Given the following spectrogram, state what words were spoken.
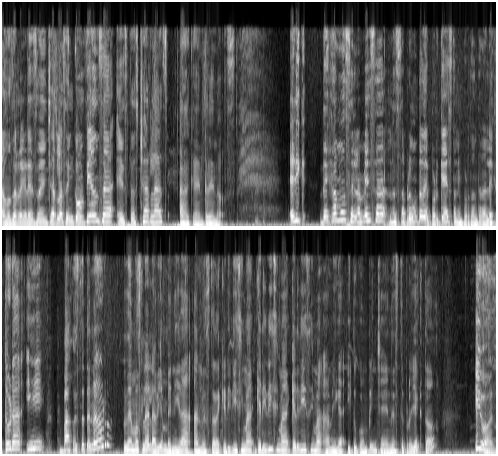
estamos de regreso en Charlas en Confianza. Estas charlas acá entre nos. Eric, dejamos en la mesa nuestra pregunta de por qué es tan importante la lectura y bajo este tenor démosle la bienvenida a nuestra queridísima, queridísima, queridísima amiga y tu compinche en este proyecto, Ivonne.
